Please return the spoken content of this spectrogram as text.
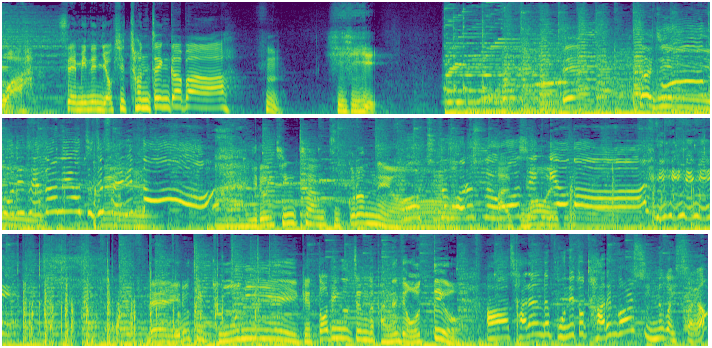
우와, 세미는 역시 천재인가 봐. 흠, 히히히. 이런 칭찬 부끄럽네요. 어, 진짜 잘했어요. 아, 와, 고마워요, 신기하다. 네, 이렇게 보니의 이렇게 더빙 극장도 봤는데 어때요? 아, 잘했는데 본이 또 다른 거 할 수 있는 거 있어요?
